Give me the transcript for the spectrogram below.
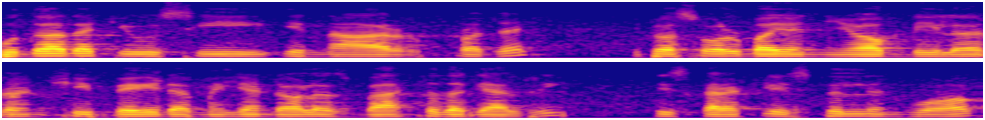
Buddha that you see in our project, it was sold by a New York dealer and she paid a million dollars back to the gallery. She's currently still in vogue.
